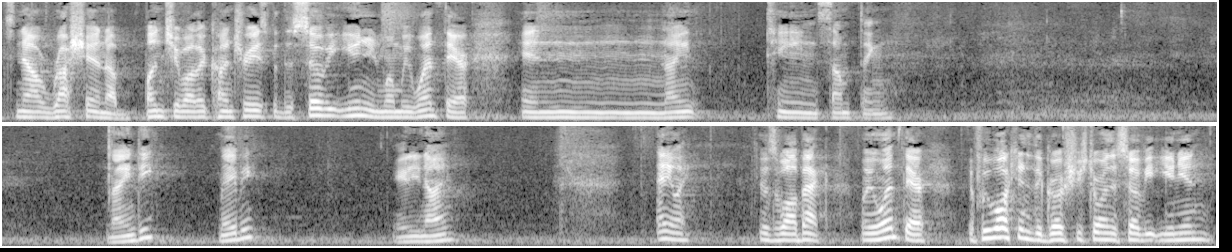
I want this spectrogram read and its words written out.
It's now Russia and a bunch of other countries. But the Soviet Union, when we went there in 19 something, 90, maybe? 89? Anyway, it was a while back. When we went there, if we walked into the grocery store in the Soviet Union,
